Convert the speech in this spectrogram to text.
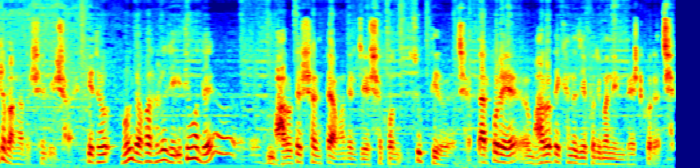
এটা বাংলাদেশের বিষয়। কিন্তু মূল ব্যাপার হলো যে ইতিমধ্যে ভারতের সাথে আমাদের যে সকল চুক্তি রয়েছে, তারপরে ভারত এখানে যে পরিমাণ ইনভেস্ট করেছে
